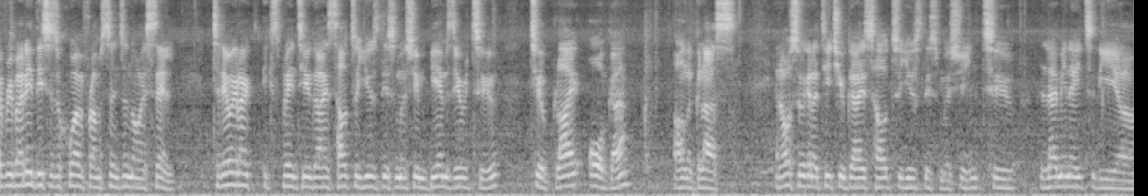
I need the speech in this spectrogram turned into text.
everybody, this is Juan from Shenzhen OSL. Today we're going to explain to you guys how to use this machine BM02 to apply OCA on the glass. And also we're going to teach you guys how to use this machine to laminate the, uh,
